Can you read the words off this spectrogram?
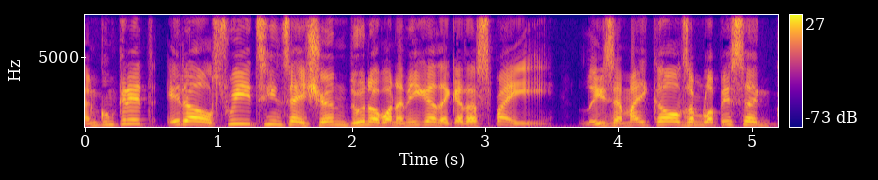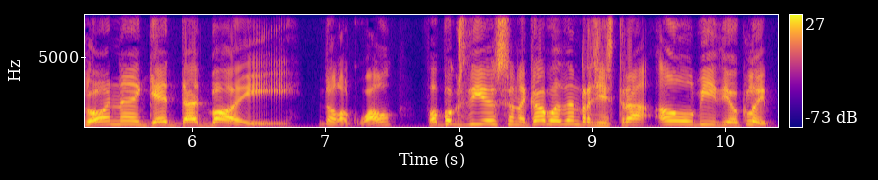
En concret, era el Sweet Sensation d'una bona amiga d'aquest espai, Lisa Michaels amb la peça Gonna Get That Boy, de la qual fa pocs dies se n'acaba d'enregistrar el videoclip.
